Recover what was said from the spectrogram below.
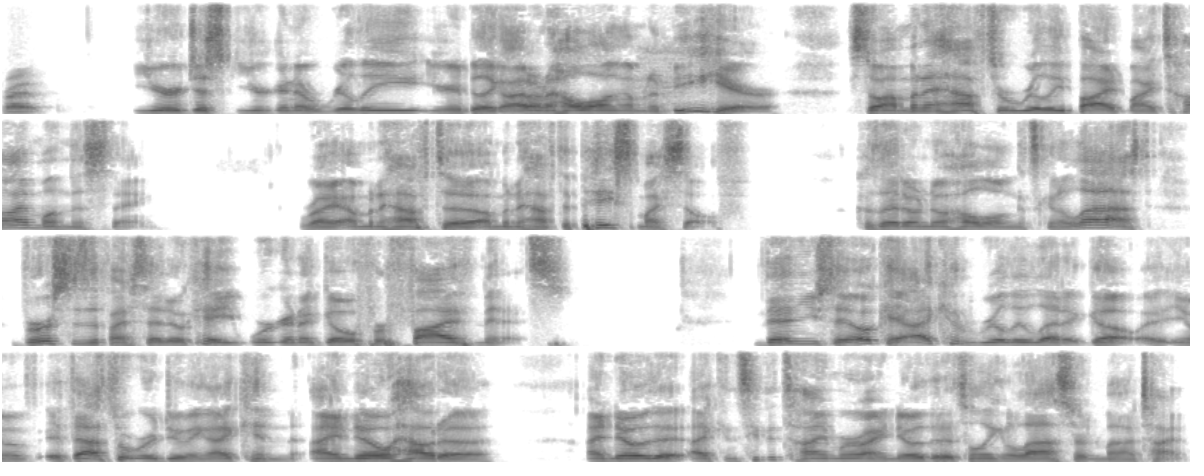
right You're just you're going to really you're going to be like I don't know how long I'm going to be here, so I'm going to have to really bide my time on this thing. Right? I'm going to have to I'm going to have to pace myself because I don't know how long it's going to last versus if I said, "Okay, we're going to go for 5 minutes." Then you say, "Okay, I can really let it go." You know, if, if that's what we're doing, I can I know how to I know that I can see the timer, I know that it's only going to last a certain amount of time.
